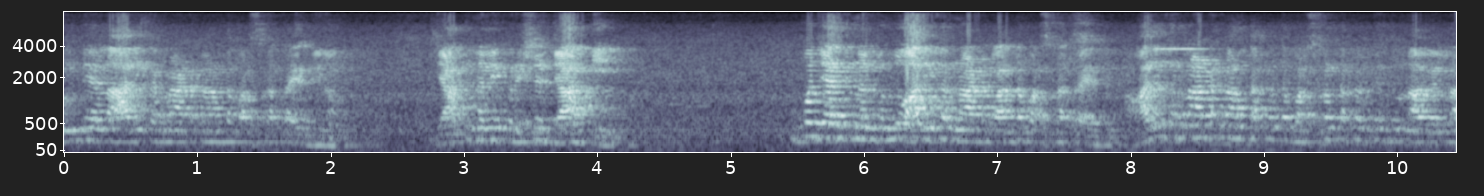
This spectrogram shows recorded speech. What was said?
ಹಿಂದೆ ಎಲ್ಲ ಆದಿ ಕರ್ನಾಟಕ ಅಂತ ಬರ್ಸ್ಕೊತಾ ಇದ್ವಿ ನಾವು. ಜಾತಿನಲ್ಲಿ ಪರಿಷತ್ ಜಾತಿ ಉಪಜಾತಿನಲ್ಲಿ ಬಂದು ಆದಿ ಕರ್ನಾಟಕ ಅಂತ ಬರ್ಸ್ಕೊತಾ ಇದ್ವಿ ಆದಿ ಕರ್ನಾಟಕ ಅಂತಕ್ಕಂಥ ಬರ್ಸ್ಕೊಳ್ತಕ್ಕಂಥದ್ದು ನಾವೆಲ್ಲ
